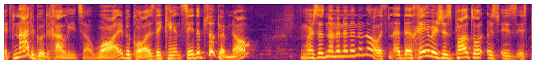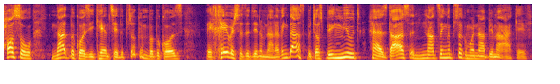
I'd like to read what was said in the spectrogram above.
it's not a good chalitza. Why? Because they can't say the psukim. No. Gemara says no, no, no, no, no, no. It's the cherish is possible is, is, is not because he can't say the psukim, but because the cherish has the din of not having das, but just being mute has das, and not saying the psukim would not be ma'akev.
